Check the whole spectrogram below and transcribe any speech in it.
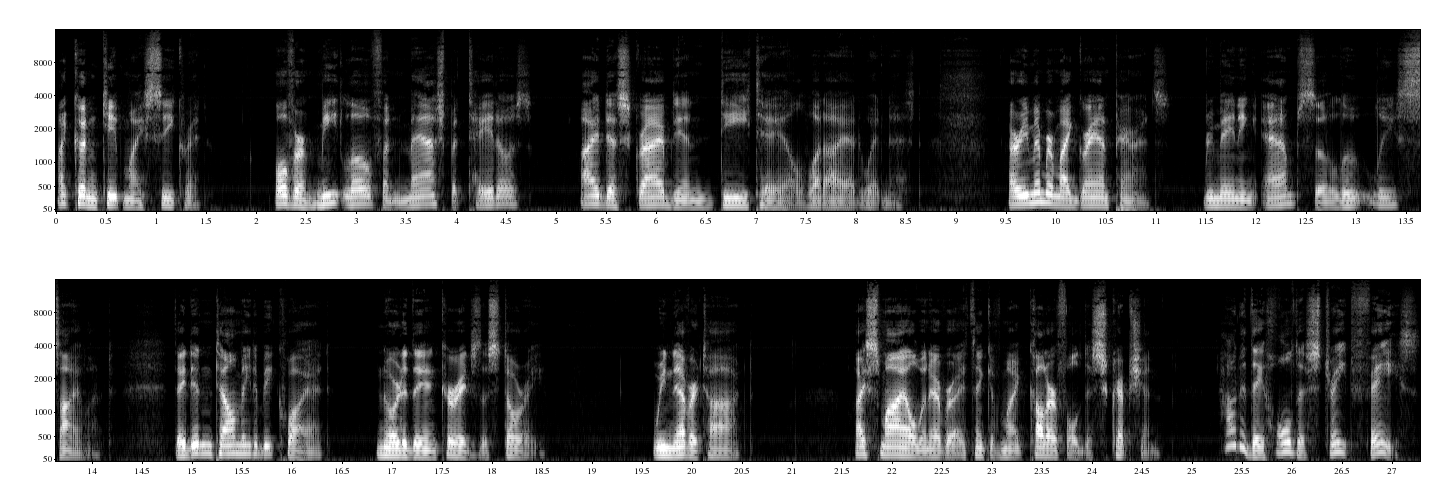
I couldn't keep my secret. Over meatloaf and mashed potatoes, I described in detail what I had witnessed. I remember my grandparents remaining absolutely silent. They didn't tell me to be quiet, nor did they encourage the story. We never talked. I smile whenever I think of my colorful description how did they hold a straight face?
